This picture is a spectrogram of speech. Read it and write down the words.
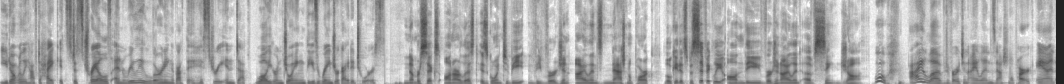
You don't really have to hike, it's just trails and really learning about the history in depth while you're enjoying these ranger guided tours. Number six on our list is going to be the Virgin Islands National Park, located specifically on the Virgin Island of St. John. Woo! I loved Virgin Islands National Park and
